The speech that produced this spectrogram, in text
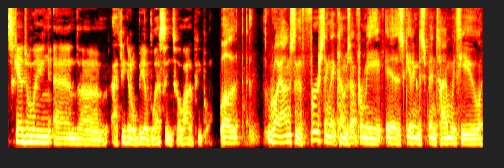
scheduling, and uh, I think it'll be a blessing to a lot of people. Well, Roy, honestly, the first thing that comes up for me is getting to spend time with you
